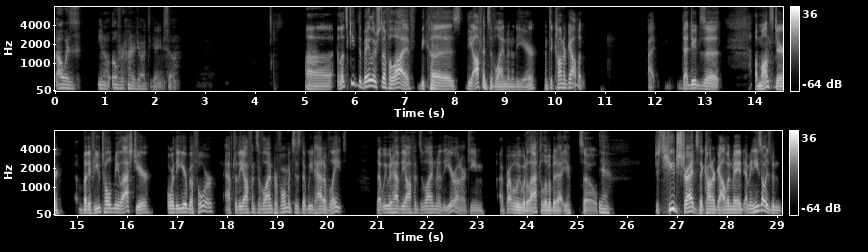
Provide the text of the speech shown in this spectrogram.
always, you know, over 100 yards a game. So Uh, and let's keep the Baylor stuff alive because the offensive lineman of the year went to Connor Galvin. I, that dude's a a monster. But if you told me last year or the year before, after the offensive line performances that we'd had of late, that we would have the offensive lineman of the year on our team, I probably would have laughed a little bit at you. So yeah, just huge strides that Connor Galvin made. I mean, he's always been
